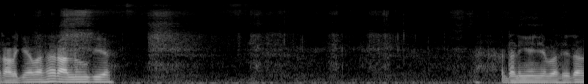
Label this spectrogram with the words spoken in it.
ਰਲ ਗਿਆ ਬਸ ਰਲ ਨੂੰ ਕੀ ਆ। ਡਲੀਆਂ ਜਿਹਾ ਬਸ ਇਹ ਤਾਂ।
